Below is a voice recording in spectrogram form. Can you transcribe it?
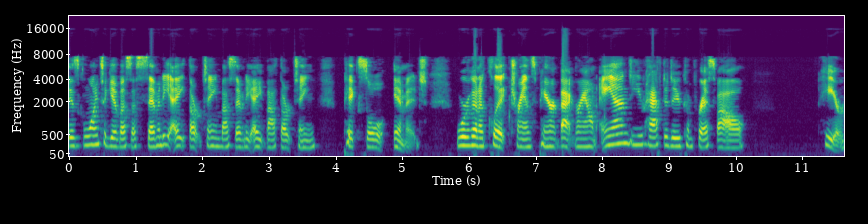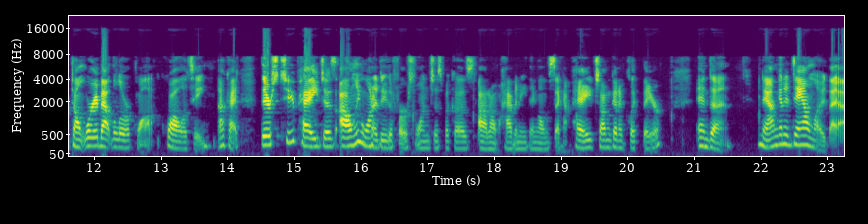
is going to give us a 7813 by 78 by 13 pixel image we're going to click transparent background and you have to do compress file here. Don't worry about the lower quality. Okay, there's two pages. I only want to do the first one just because I don't have anything on the second page. So I'm going to click there and done. Now I'm going to download that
